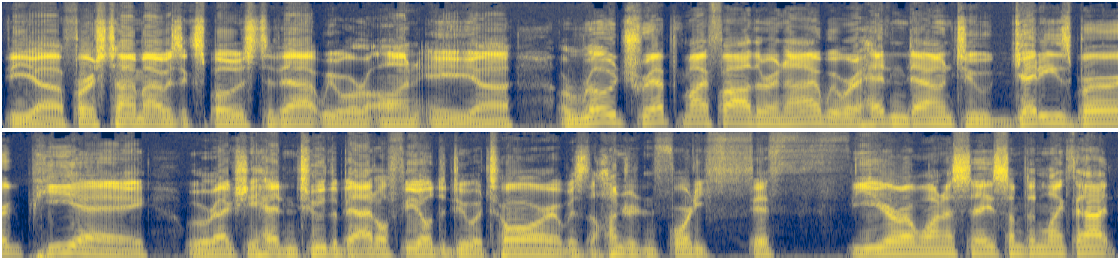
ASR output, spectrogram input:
The uh, first time I was exposed to that, we were on a, uh, a road trip, my father and I. We were heading down to Gettysburg, PA. We were actually heading to the battlefield to do a tour. It was the 145th year, I want to say, something like that.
